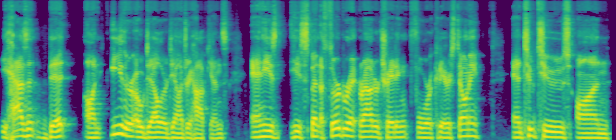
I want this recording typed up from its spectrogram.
He hasn't bit on either Odell or DeAndre Hopkins, and he's he's spent a third rounder trading for Kadarius Toney and two twos on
